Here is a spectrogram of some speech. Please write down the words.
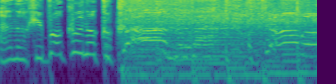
あの日僕の心は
